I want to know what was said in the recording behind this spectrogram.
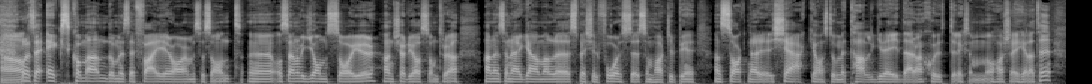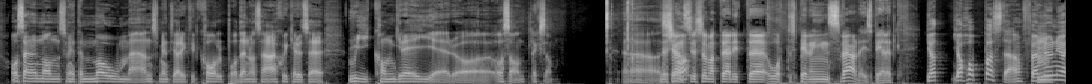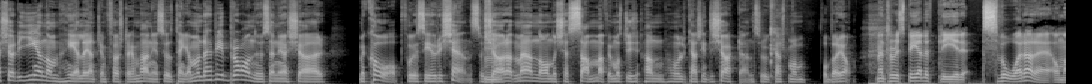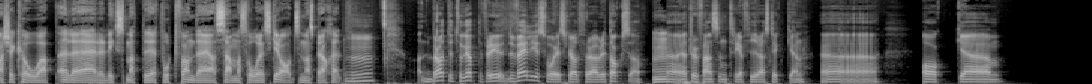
Ja. såhär X-kommando med såhär firearms och sånt. Eh, och sen har vi John Sawyer, han körde jag som tror jag. Han är en sån här gammal eh, special forces som har typ, han saknar käke, har en stor metallgrej där och han skjuter liksom och har sig hela tiden. Och sen är det någon som heter Moman som inte jag har riktigt koll på. Det är någon sån här, han skickar ut såhär recon-grejer och, och sånt liksom. Eh, Det så- känns ju som att det är lite återspelningsvärde i spelet. Jag, jag hoppas det. För Mm. nu när jag körde igenom hela egentligen första kampanjen så tänkte jag men det här blir bra nu sen när jag kör med co-op. Får jag se hur det känns. Och Mm. köra med någon och köra samma. För jag måste han har kanske inte kört den. Så då kanske man får börja om. Men tror du spelet blir svårare om man kör co-op? Eller är det liksom att det fortfarande är samma svårighetsgrad som man spelar själv? Mm. Bra att du tog upp det. För du väljer ju svårighetsgrad för övrigt också. Mm. Eh, jag tror det fanns en tre, fyra stycken. Eh, och ehm,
